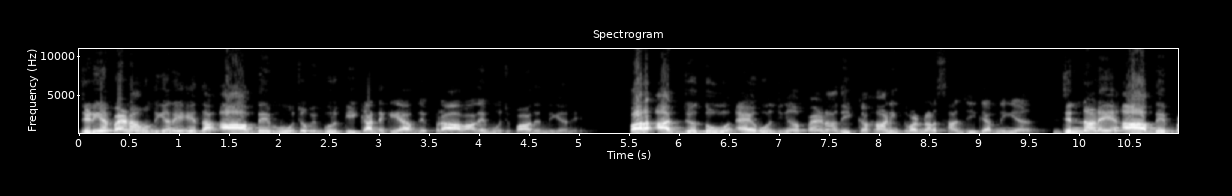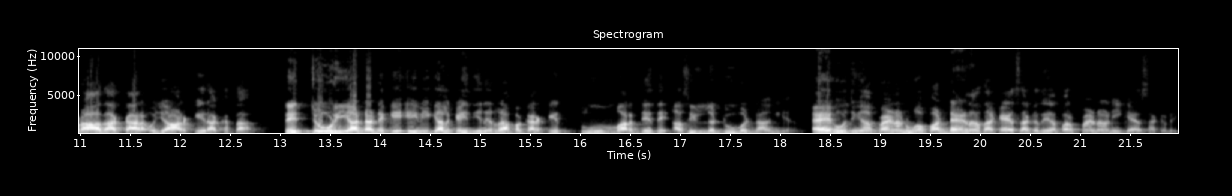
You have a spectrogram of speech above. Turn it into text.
ਜਿਹੜੀਆਂ ਭੈਣਾਂ ਹੁੰਦੀਆਂ ਨੇ, ਇਹ ਤਾਂ ਆਪਦੇ ਮੂੰਹ ਚੋਂ ਵੀ ਬੁਰਕੀ ਕੱਢ ਕੇ ਆਪਦੇ ਭਰਾਵਾਂ ਦੇ ਮੂੰਹ 'ਚ ਪਾ ਦਿੰਦੀਆਂ ਨੇ। ਪਰ ਅੱਜ ਦੋ ਇਹੋ ਜੀਆਂ ਭੈਣਾਂ ਦੀ ਕਹਾਣੀ ਤੁਹਾਡੇ ਨਾਲ ਸਾਂਝੀ ਕਰਨੀ ਆ, ਜਿਨ੍ਹਾਂ ਨੇ ਆਪਦੇ ਭਰਾ ਦਾ ਘਰ ਉਜਾੜ ਕੇ ਰੱਖਤਾ। ਤੇ ਝੋਲੀ ਅੱਡ ਅੱਡ ਕੇ ਇਹ ਵੀ ਗੱਲ ਕਹਿੰਦੀਆਂ ਨੇ, ਰੱਬ ਕਰਕੇ ਤੂੰ ਮਰ ਜੇ ਤੇ ਅਸੀਂ ਲੱਡੂ ਵੰਡਾਂਗੀਆਂ। ਇਹੋ ਜੀਆਂ ਭੈਣਾਂ ਨੂੰ ਆਪਾਂ ਡੈਣਾ ਤਾਂ ਕਹਿ ਸਕਦੇ ਆ, ਪਰ ਭੈਣਾਂ ਨਹੀਂ ਕਹਿ ਸਕਦੇ।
